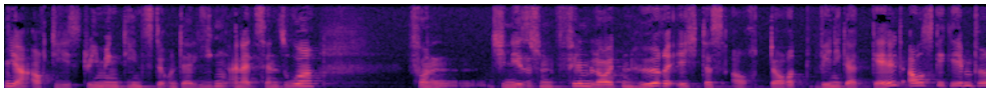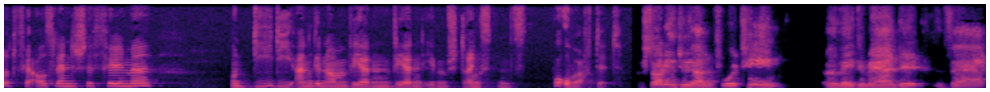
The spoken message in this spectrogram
Ja, auch die Streaming-Dienste unterliegen einer Zensur. Von chinesischen Filmleuten höre ich, dass auch dort weniger Geld ausgegeben wird für ausländische Filme und die, die angenommen werden, werden eben strengstens beobachtet. Starting in 2014, uh, they demanded that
